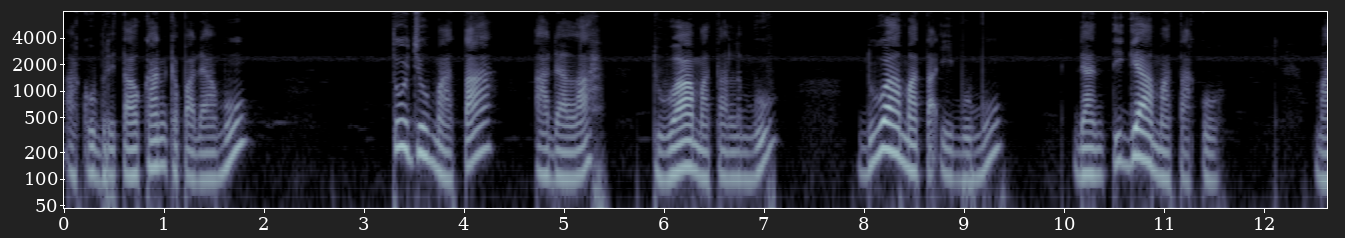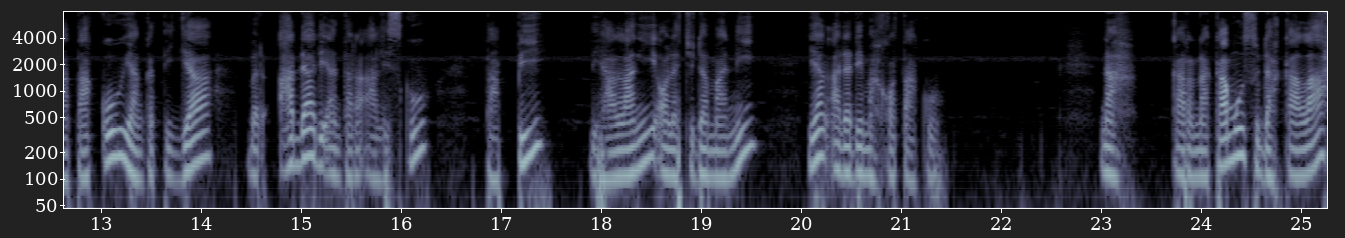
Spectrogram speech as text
Aku beritahukan kepadamu, tujuh mata adalah dua mata lembu, dua mata ibumu, dan tiga mataku. Mataku yang ketiga berada di antara alisku, tapi dihalangi oleh Cudamani yang ada di mahkotaku. Nah, karena kamu sudah kalah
